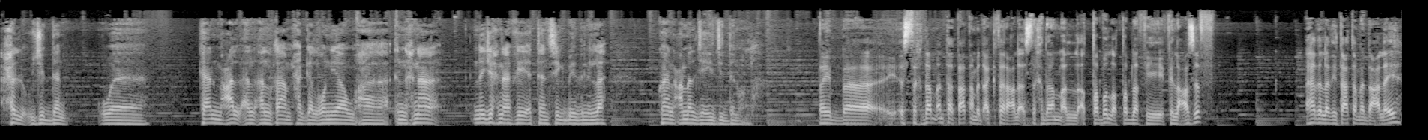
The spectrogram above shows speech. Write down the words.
حلو جدا. وكان مع ال- الالغام حق الأغنية ومع إن إحنا نجحنا في التنسيق بإذن الله. وكان عمل جيد جدا والله. طيب آه، استخدام أنت تعتمد أكثر على استخدام ال- الطبل الطبلة في في العزف. هذا الذي تعتمد عليه.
